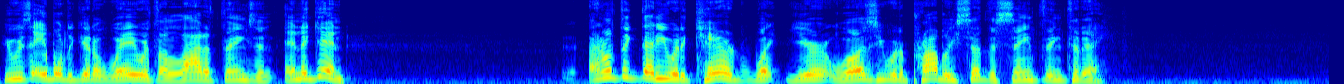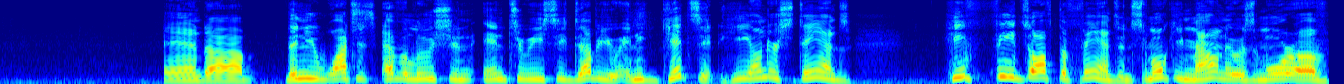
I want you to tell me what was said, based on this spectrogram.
He was able to get away with a lot of things. And, and again, I don't think that he would have cared what year it was. He would have probably said the same thing today. And uh, then you watch his evolution into ECW, and he gets it. He understands. He feeds off the fans. In Smoky Mountain, it was more of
